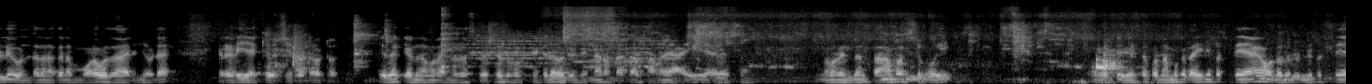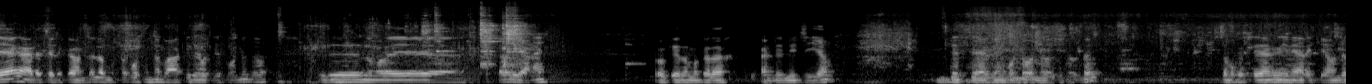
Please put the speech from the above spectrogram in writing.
ഉള്ളി ഉണ്ട് അതിനൊക്കെ മുളക് അരിഞ്ഞൂടെ റെഡിയാക്കി വെച്ചിട്ടുണ്ട് കേട്ടോ. ഇതൊക്കെയാണ് നമ്മൾ ഇന്നത്തെ സ്പെഷ്യൽ നമുക്ക് കിട്ടുന്ന ഒരു ഡിന്നർ ഉണ്ടാക്കാൻ സമയമായി. ഏകദേശം നമ്മൾ ഇന്നും താമസിച്ചു പോയി. ഓക്കെ ചേച്ചി അപ്പോൾ നമുക്ക് അതിനിപ്പോൾ തേങ്ങ കൊണ്ടുവന്നിട്ടുണ്ട്. ഇനിയിപ്പോൾ തേങ്ങ അരച്ചെടുക്കാറുണ്ട് മുട്ടക്കോസിന്റെ ബാക്കി ഇതേപോലെ ഇതോ നമ്മളെ തക്കാളിയാണേ. ഓക്കെ നമുക്കത് കണ്ടിന്യൂ ചെയ്യാം. ഇതിന്റെ തേങ്ങയും കൊണ്ടുവന്ന് വെച്ചിട്ടുണ്ട്. നമുക്ക് തേങ്ങ ഇനി അരയ്ക്കാറുണ്ട്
